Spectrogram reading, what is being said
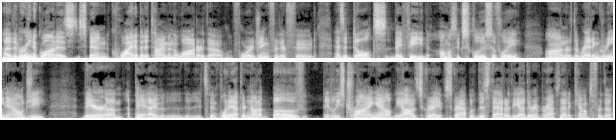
Uh, the marine iguanas spend quite a bit of time in the water, though, foraging for their food. As adults, they feed almost exclusively on the red and green algae. They're, um, it's been pointed out they're not above at least trying out the odd scrap, scrap of this, that, or the other, and perhaps that accounts for the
